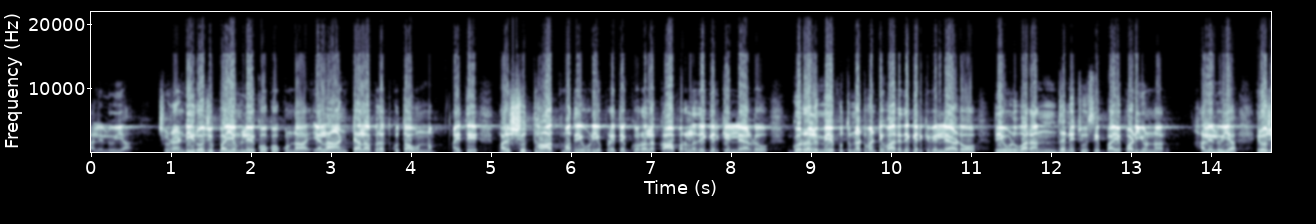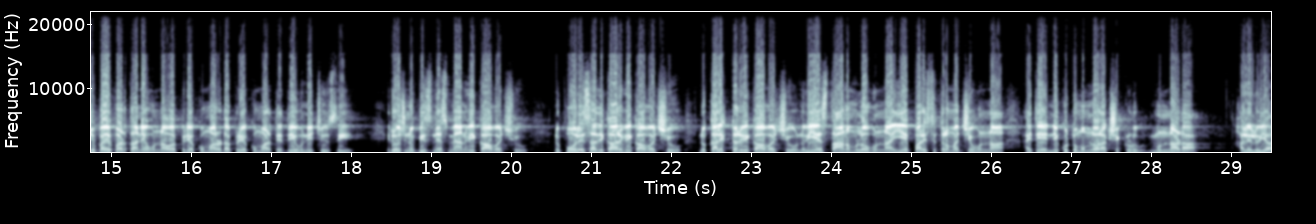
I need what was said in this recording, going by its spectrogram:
హలెలుయా చూడండి ఈరోజు భయం లేకోకోకుండా ఎలా అంటే అలా బ్రతుకుతా ఉన్నాం. అయితే పరిశుద్ధాత్మ దేవుడు ఎప్పుడైతే గొర్రెల కాపరుల దగ్గరికి వెళ్ళాడో గొర్రెలు మేపుతున్నటువంటి వారి దగ్గరికి వెళ్ళాడో దేవుడు వారందరినీ చూసి భయపడి ఉన్నారు. హలెలుయ్య ఈరోజు భయపడతానే ఉన్నావా ప్రియ కుమారుడా ప్రియ కుమార్తె? దేవుని చూసి. ఈరోజు నువ్వు బిజినెస్ మ్యాన్వి కావచ్చు నువ్వు పోలీస్ అధికారివి కావచ్చు నువ్వు కలెక్టర్వి కావచ్చు నువ్వు ఏ స్థానంలో ఉన్నా ఏ పరిస్థితుల మధ్య ఉన్నా అయితే నీ కుటుంబంలో రక్షకుడు ఉన్నాడా? హలెలుయ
